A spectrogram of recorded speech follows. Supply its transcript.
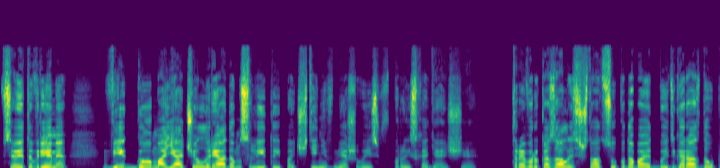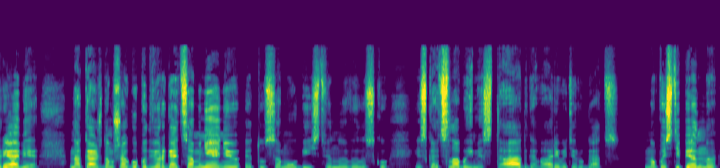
Все это время Вигго маячил рядом с Литой, почти не вмешиваясь в происходящее. Тревору казалось, что отцу подобает быть гораздо упрямее, на каждом шагу подвергать сомнению эту самоубийственную вылазку, искать слабые места, отговаривать и ругаться. Но постепенно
